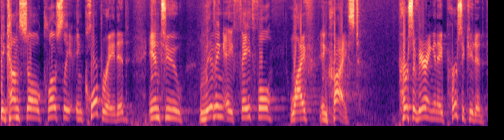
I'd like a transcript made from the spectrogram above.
become so closely incorporated into living a faithful life in Christ? persevering in a persecuted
